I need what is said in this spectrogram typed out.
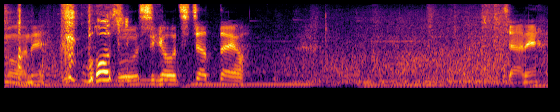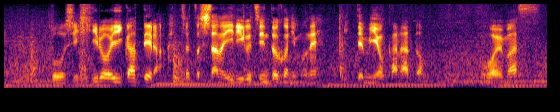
もうね。帽子。帽子が落ちちゃったよ。じゃあね帽子拾いがてらちょっと下の入り口のとこにもね行ってみようかなと思います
